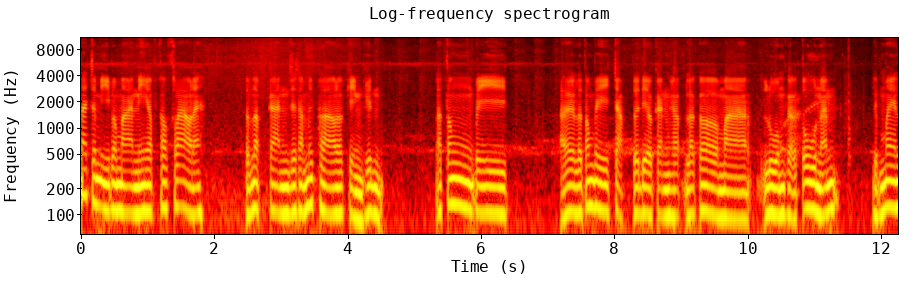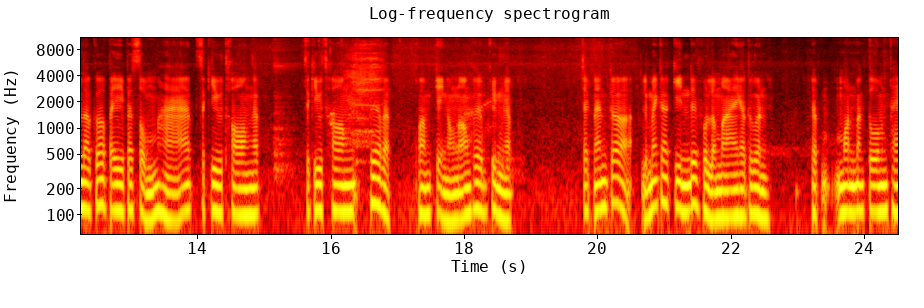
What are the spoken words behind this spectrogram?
น่าจะมีประมาณนี้ครับคร่าวๆนะสำหรับการจะทำให้พลาวเราเก่งขึ้น เราต้องไปเออเราต้องไปจับตัวเดียวกันครับ แล้วก็มารวมกับตู้นั้น หรือไม่เราก็ไปผสมหาสกิลทองครับ สกิลทองเพื่อแบบความเก่งของน้องเพิ่มขึ้นครับ จากนั้นก็หรือไม่ก็กินด้วยผลไม้ครับทุกคนแบบมอนบางตัวมันแพ้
